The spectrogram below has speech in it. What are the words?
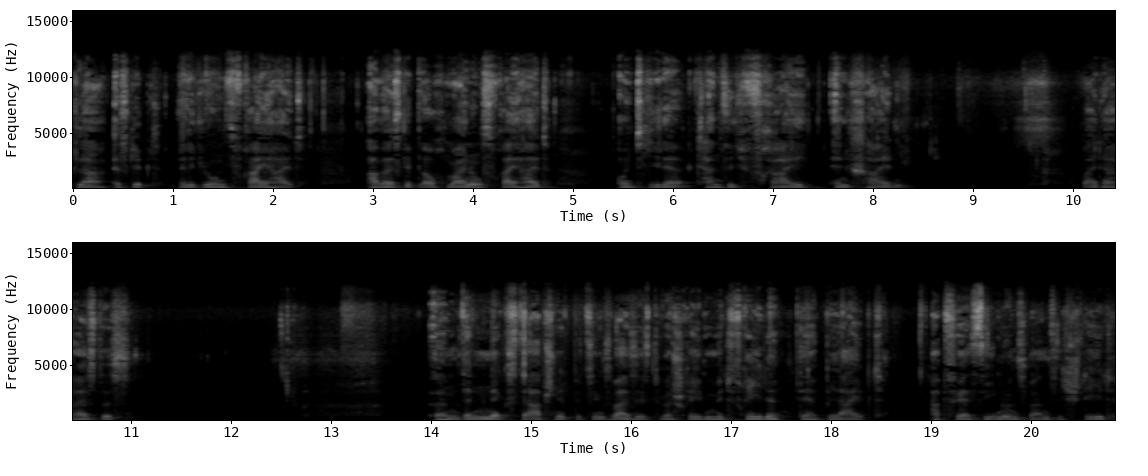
Klar, es gibt Religionsfreiheit, aber es gibt auch Meinungsfreiheit und jeder kann sich frei entscheiden. Weiter heißt es, ähm, der nächste Abschnitt bzw. ist überschrieben mit Friede, der bleibt. Ab Vers 27 steht,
